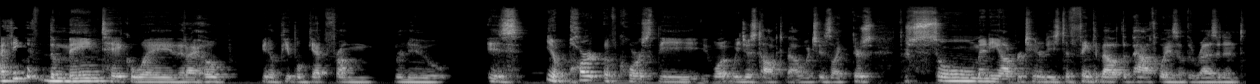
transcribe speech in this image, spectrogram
I think the main takeaway that I hope you know people get from Renew is you know part of course the what we just talked about, which is like there's there's so many opportunities to think about the pathways of the resident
